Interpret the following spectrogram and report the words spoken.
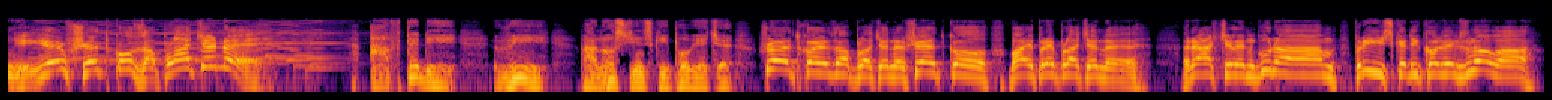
Je všetko zaplatené? A vtedy vy, pán Hostinský, poviete, všetko je zaplatené, všetko, aj preplatené. Ráčte len ku nám, prísť kedykoľvek znova.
